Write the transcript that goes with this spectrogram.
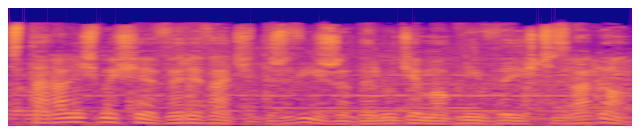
Staraliśmy się wyrywać drzwi, żeby ludzie mogli wyjść z wagonu.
